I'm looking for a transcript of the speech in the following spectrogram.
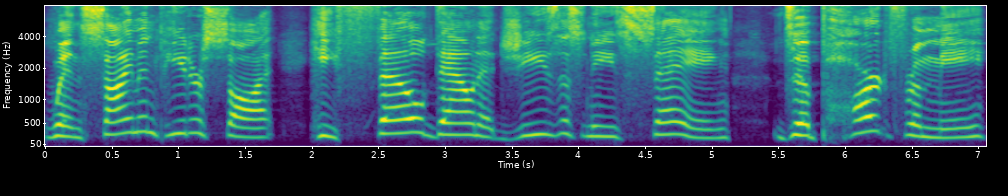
when Simon Peter saw it, he fell down at Jesus' knees, saying, Depart from me,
